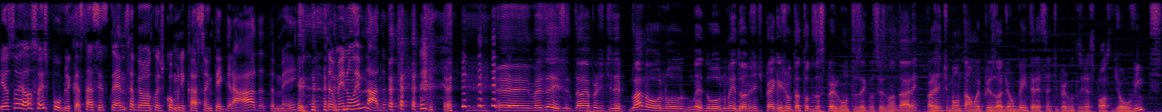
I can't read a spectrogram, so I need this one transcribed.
eu sou relações públicas, tá? Se vocês quiserem saber uma coisa de comunicação integrada também, também não lembro nada. é, mas é isso, então é pra gente. Lá no, no, no, meio do, no meio do ano a gente pega e junta todas as perguntas aí que vocês mandarem, pra gente montar um episódio bem interessante de perguntas e respostas de ouvintes.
